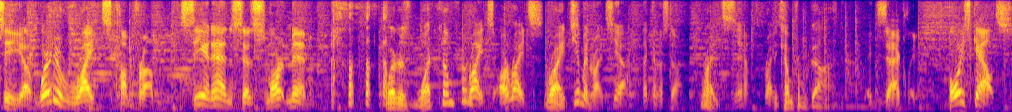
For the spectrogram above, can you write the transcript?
See, uh, where do rights come from? CNN says smart men. Where does what come from? rights are rights. Rights. Human rights, yeah, that kind of stuff. Rights. Yeah, rights. They come from God. Exactly. Boy Scouts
